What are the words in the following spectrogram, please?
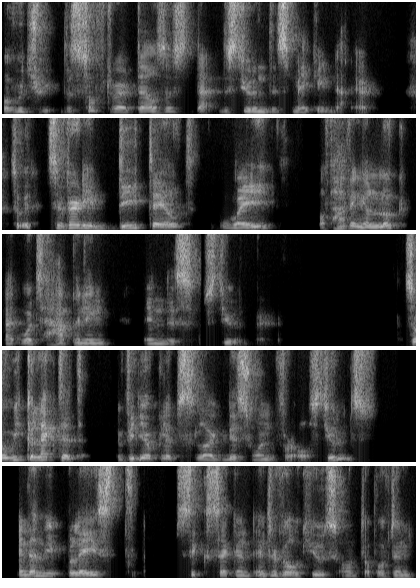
of which the software tells us that the student is making that error. So it's a very detailed way of having a look at what's happening in this student pair. So we collected video clips like this one for all students, and then we placed six second interval cues on top of them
